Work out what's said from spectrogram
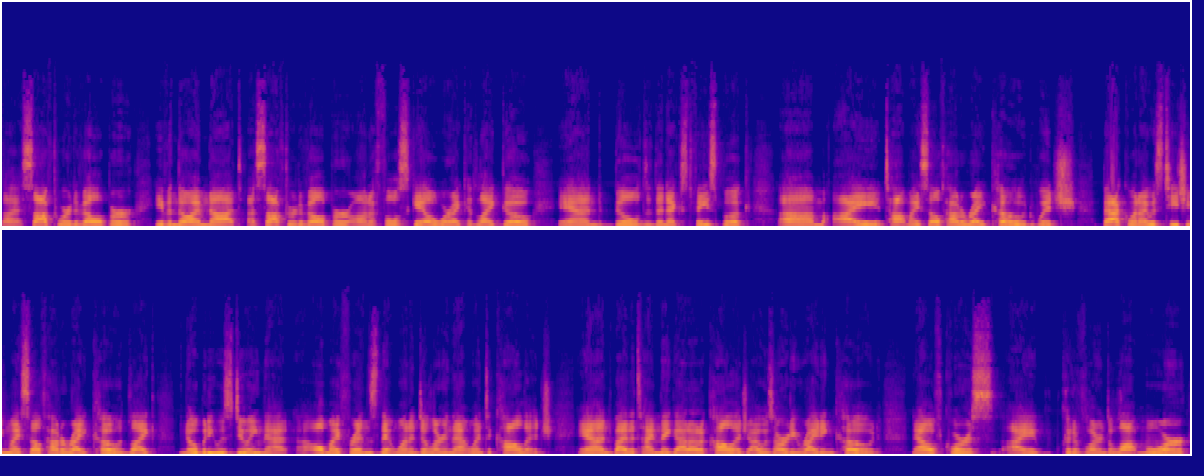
a software developer, even though I'm not a software developer on a full scale where I could like go and build the next Facebook, um, I taught myself how to write code, which back when I was teaching myself how to write code, like nobody was doing that. All my friends that wanted to learn that went to college. And by the time they got out of college, I was already writing code. Now, of course, I could have learned a lot more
